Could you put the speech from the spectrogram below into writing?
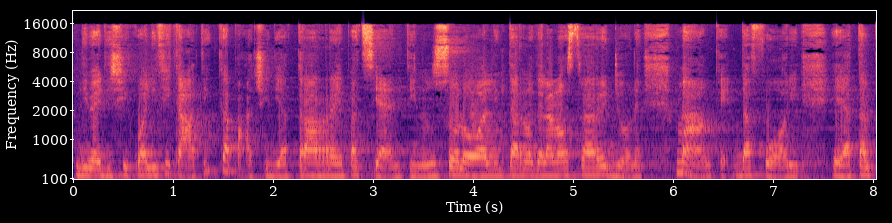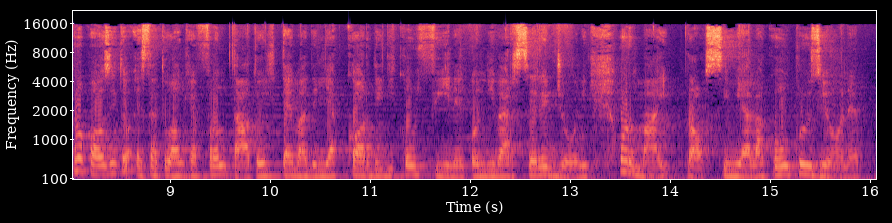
di medici qualificati capaci di attrarre pazienti non solo all'interno della nostra regione ma anche da fuori e a tal proposito è stato anche affrontato il tema degli accordi di confine con diverse regioni ormai prossimi alla conclusione.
